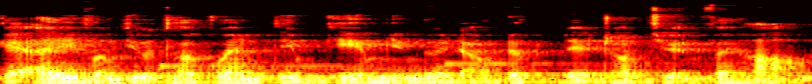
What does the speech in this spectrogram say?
kẻ ấy vẫn giữ thói quen tìm kiếm những người đạo đức để trò chuyện với họ,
